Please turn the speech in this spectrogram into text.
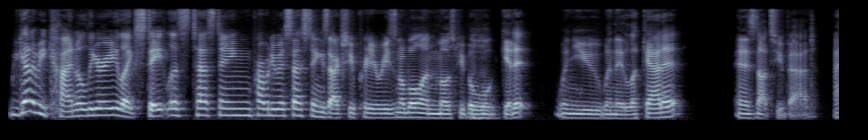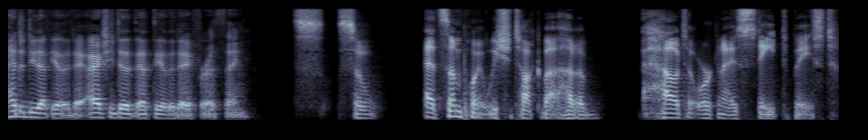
we got to be kind of leery. Like stateless testing, property based testing is actually pretty reasonable, and most people Mhm. will get it when you when they look at it, and it's not too bad. I had to do that the other day. I actually did that the other day for a thing. So, at some point, we should talk about how to how to organize state based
